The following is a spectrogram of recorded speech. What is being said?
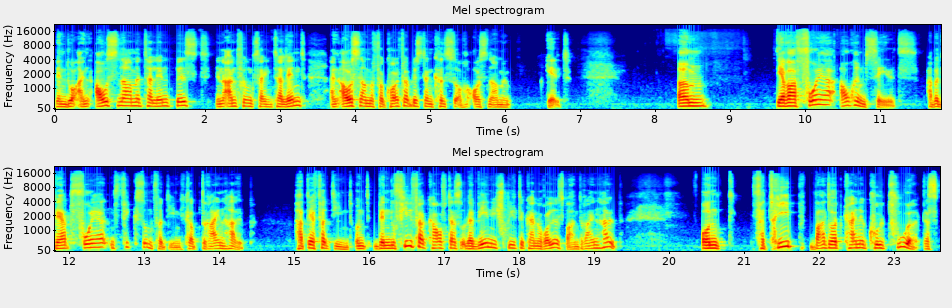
wenn du ein Ausnahmetalent bist, in Anführungszeichen Talent, ein Ausnahmeverkäufer bist, dann kriegst du auch Ausnahmegeld. Ähm, der war vorher auch im Sales, aber der hat vorher ein Fixum verdient. Ich glaube dreieinhalb hat der verdient. Und wenn du viel verkauft hast oder wenig, spielte keine Rolle. Es waren dreieinhalb. Und Vertrieb war dort keine Kultur. Das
